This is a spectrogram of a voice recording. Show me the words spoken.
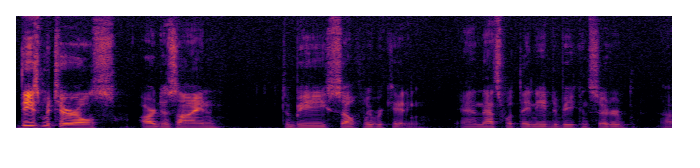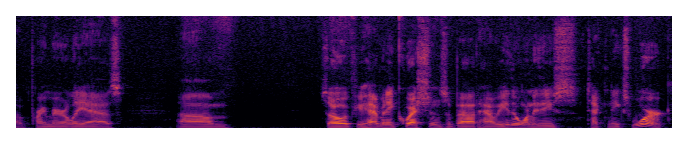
these materials are designed to be self-lubricating and that's what they need to be considered uh, primarily as. Um, so if you have any questions about how either one of these techniques work,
